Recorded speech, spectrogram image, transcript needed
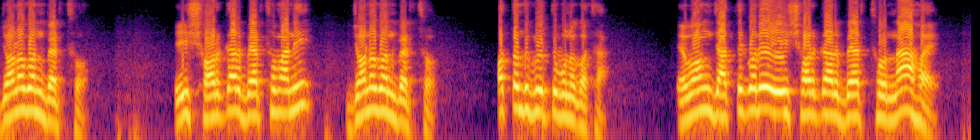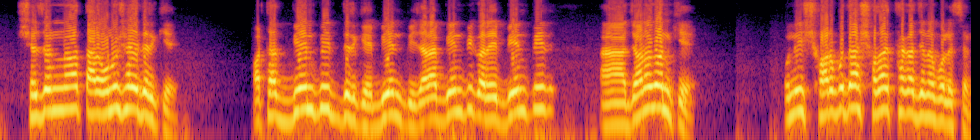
জনগণ ব্যর্থ। এই সরকার ব্যর্থ মানে জনগণ ব্যর্থ। অত্যন্ত গুরুত্বপূর্ণ কথা। এবং যাতে করে এই সরকার ব্যর্থ না হয়, সেজন্য তার অনুসারীদেরকে, অর্থাৎ বিএনপিদেরকে, বিএনপি, যারা বিএনপি করে, বিএনপির জনগণকে উনি সর্বদা সজাগ থাকার জন্য বলেছেন।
